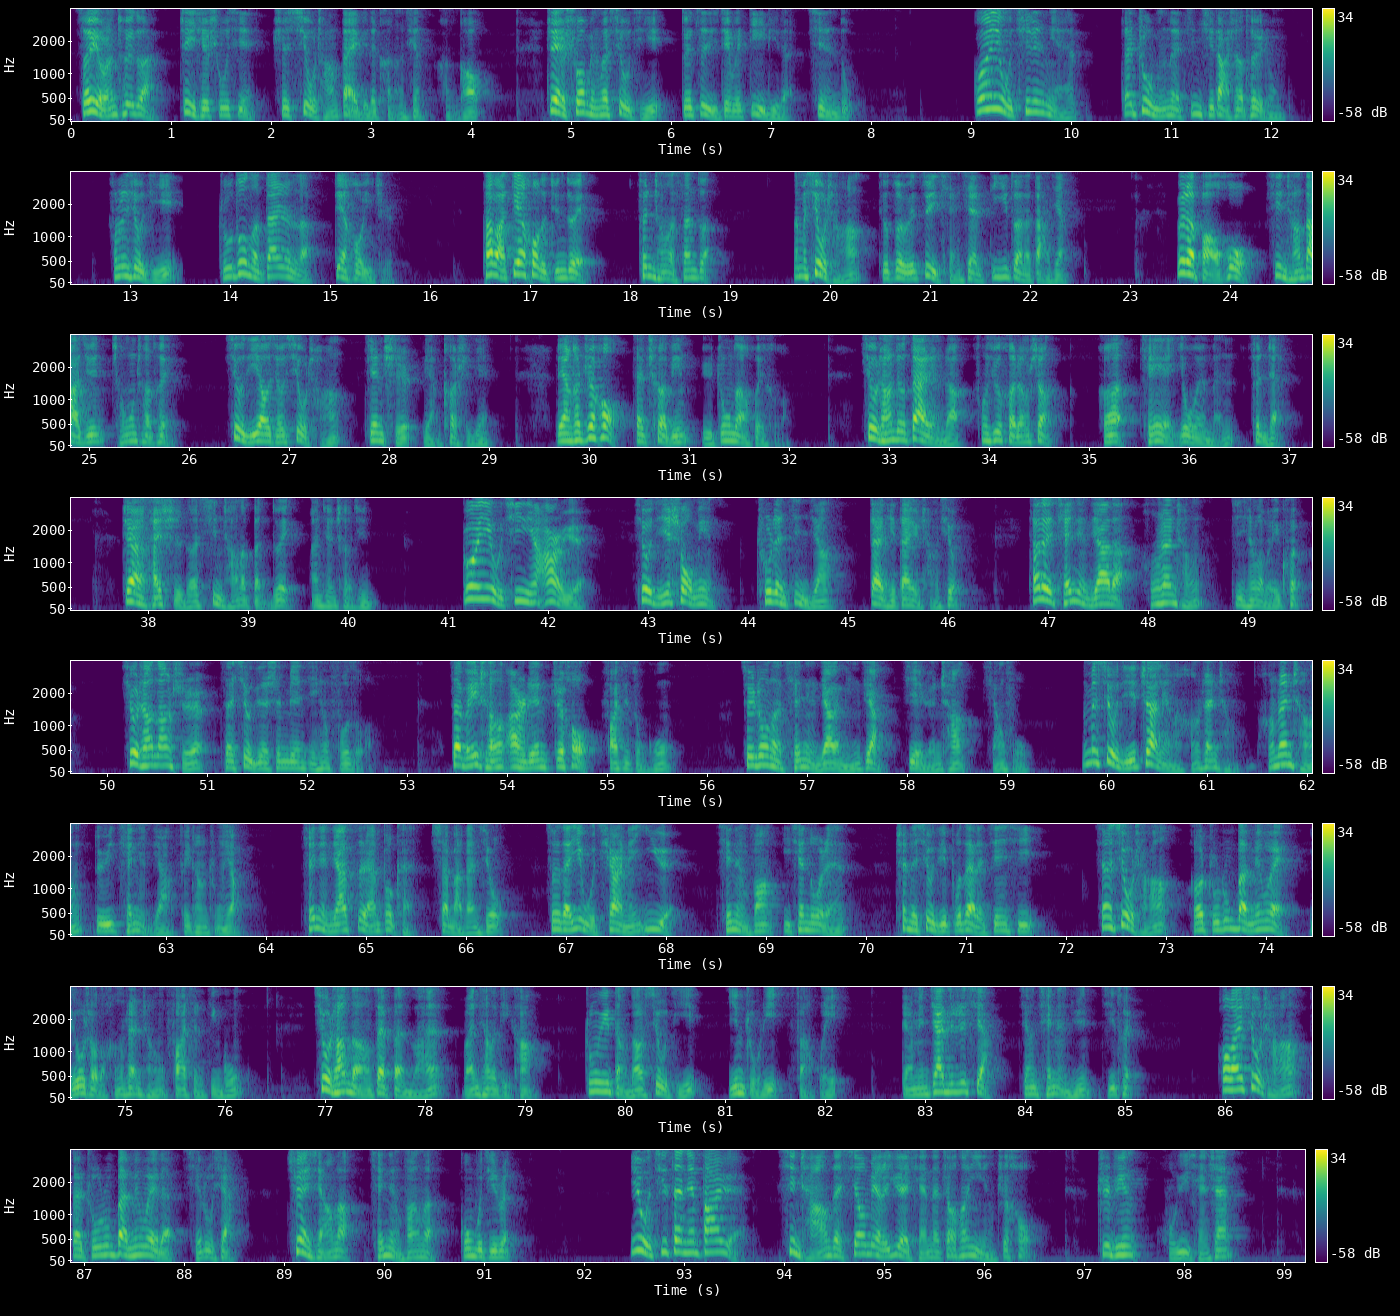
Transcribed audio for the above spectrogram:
所以有人推断这些书信是秀长代笔的可能性很高。这也说明了秀吉对自己这位弟弟的信任度。公元一五七零年。在著名的金崎大撤退中，丰臣秀吉主动的担任了殿后一职。他把殿后的军队分成了三段，那么秀长就作为最前线第一段的大将。为了保护信长大军成功撤退，秀吉要求秀长坚持两刻时间，两刻之后再撤兵与中段会合。秀长就带领着丰须贺正胜和前野右卫门奋战，这样才使得信长的本队安全撤军。公元一五七一年二月，秀吉受命出镇晋江，代替丹羽长秀。他对前景家的横山城进行了围困。秀长当时在秀吉的身边进行辅佐，在围城二十天之后发起总攻。最终呢，前景家的名将借元昌降服。那么秀吉占领了横山城，横山城对于前景家非常重要。前景家自然不肯善罢甘休，所以在一五七二年一月，前景方一千多人。趁着秀吉不在的间隙，向秀长和竹中半兵卫留守的横山城发起了进攻。秀长等在本丸顽强的抵抗，终于等到秀吉因主力返回，两面夹击之下，将前井军击退。后来，秀长在竹中半兵卫的协助下，劝降了前井方的工部基润。一五七三年八月，信长在消灭了越前的朝仓义景之后，制兵虎御前山，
